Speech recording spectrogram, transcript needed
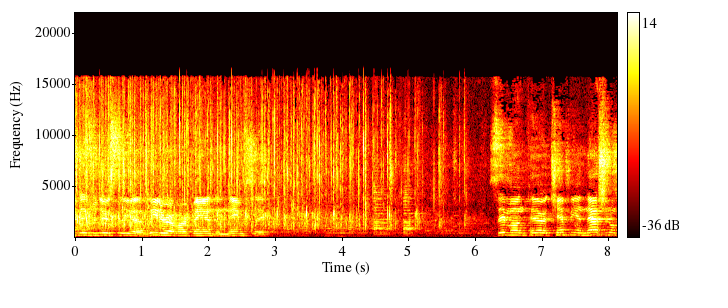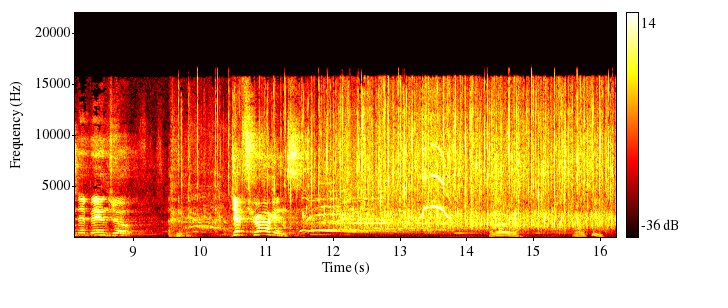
like to introduce the uh, leader of our band and namesake, Simon Pera, champion national de banjo, Jeff Scroggins. Hello. Merci.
